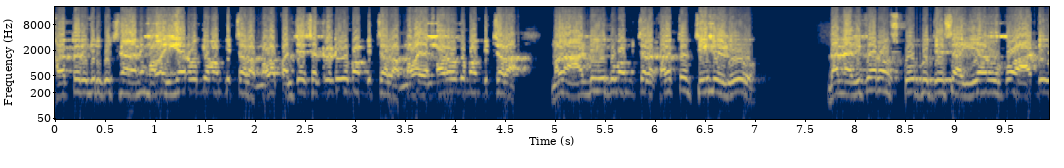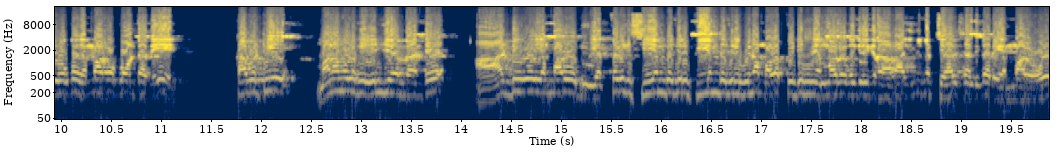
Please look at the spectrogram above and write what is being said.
కలెక్టర్ దగ్గరికి వచ్చినా కానీ మళ్ళీ ఈఆర్ఓకే పంపించాలా? మళ్ళీ పంచాయత్ సెక్రటరీకి పంపించాలా? మళ్ళీ ఎంఆర్ఓకి పంపించాలా? మళ్ళీ ఆర్డీఓకి పంపించాలా? కలెక్టర్ చేయలేడు. దాని అధికారం స్కోప్ వచ్చేసి ఆ ఈఆర్ఓకో ఆర్డీఓకో ఎంఆర్ఓకో ఉంటుంది. కాబట్టి మనం కూడా ఏం చేయాలంటే ఆర్డీఓ ఎంఆర్ఓ ఎక్కడికి సీఎం దగ్గర పిఎం దగ్గరికి పోయినా మళ్ళీ పిటిషన్ ఎంఆర్ఓ దగ్గరికి రావాలి. ఎందుకంటే చేయాల్సిన అధికారి ఎంఆర్ఓ.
